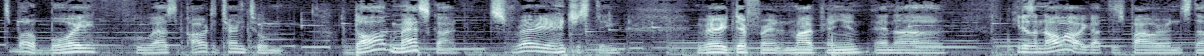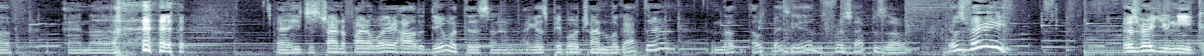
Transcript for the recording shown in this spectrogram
it's about a boy who has the power to turn into a dog mascot. It's very interesting, very different in my opinion, and uh, he doesn't know how he got this power and stuff, and uh, and he's just trying to find a way how to deal with this. And I guess people are trying to look after him, and that, that was basically it. The first episode, it was very, it was very unique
